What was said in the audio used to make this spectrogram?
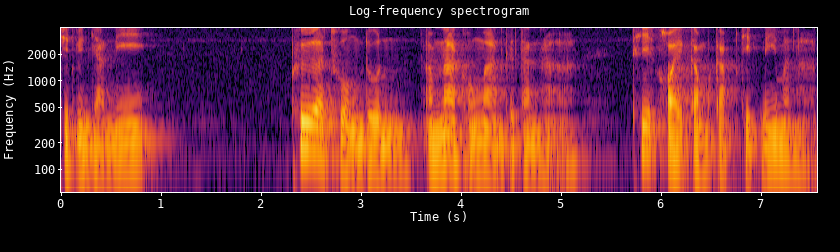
จิตวิญญาณนี้ เพื่อทวงดุลอำนาจของมารคือตัณหา ที่คอยกำกับจิตนี้มานาน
